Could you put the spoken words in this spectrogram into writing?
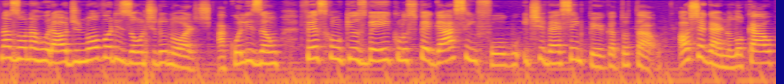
na zona rural de Novo Horizonte do Norte. A colisão fez com que os veículos pegassem fogo e tivessem perca total. Ao chegar no local,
